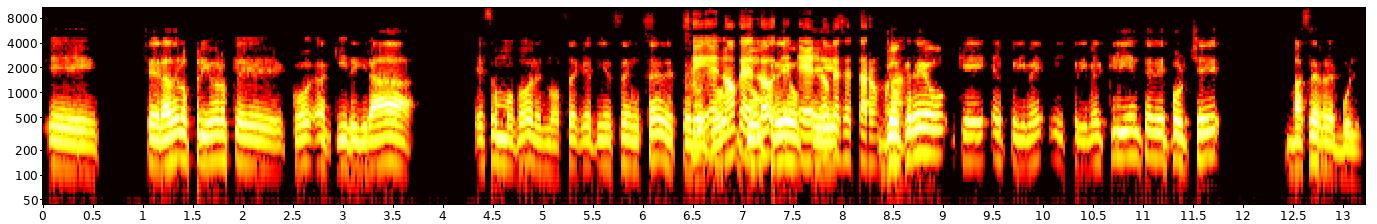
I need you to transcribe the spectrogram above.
eh, será de los primeros que adquirirá esos motores. No sé qué piensen ustedes, pero sí, yo, que es, lo, creo que, se está rumorando. Yo creo que el primer, el primer cliente de Porsche va a ser Red Bull.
